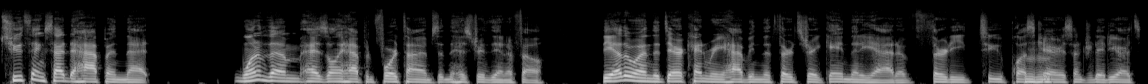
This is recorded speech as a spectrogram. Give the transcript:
two things had to happen that one of them has only happened four times in the history of the NFL. The other one, the Derrick Henry having the third straight game that he had of 32 plus Mhm. carries, 180 yards.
